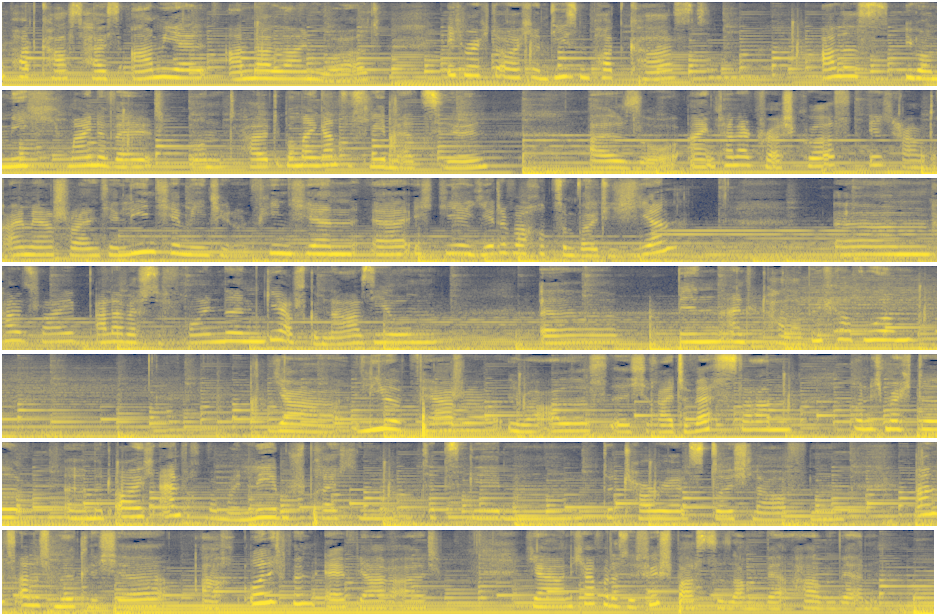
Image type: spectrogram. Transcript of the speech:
Podcast heißt Amiel Underline World. Ich möchte euch in diesem Podcast alles über mich, meine Welt und halt über mein ganzes Leben erzählen. Also, ein kleiner Crashkurs. Ich habe drei Meerschweinchen, Linchen, Minchen und Fienchen. Äh, ich gehe jede Woche zum Voltigieren. Ähm, habe zwei allerbeste Freundinnen, gehe aufs Gymnasium. Äh, bin ein totaler Bücherwurm. Ja, liebe Pferde über alles. Ich reite Western und ich möchte äh, mit euch einfach über mein Leben sprechen, Tipps geben, Tutorials durchlaufen, alles, alles Mögliche. Ach, und ich bin elf Jahre alt. Ja, und ich hoffe, dass wir viel Spaß zusammen haben werden.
